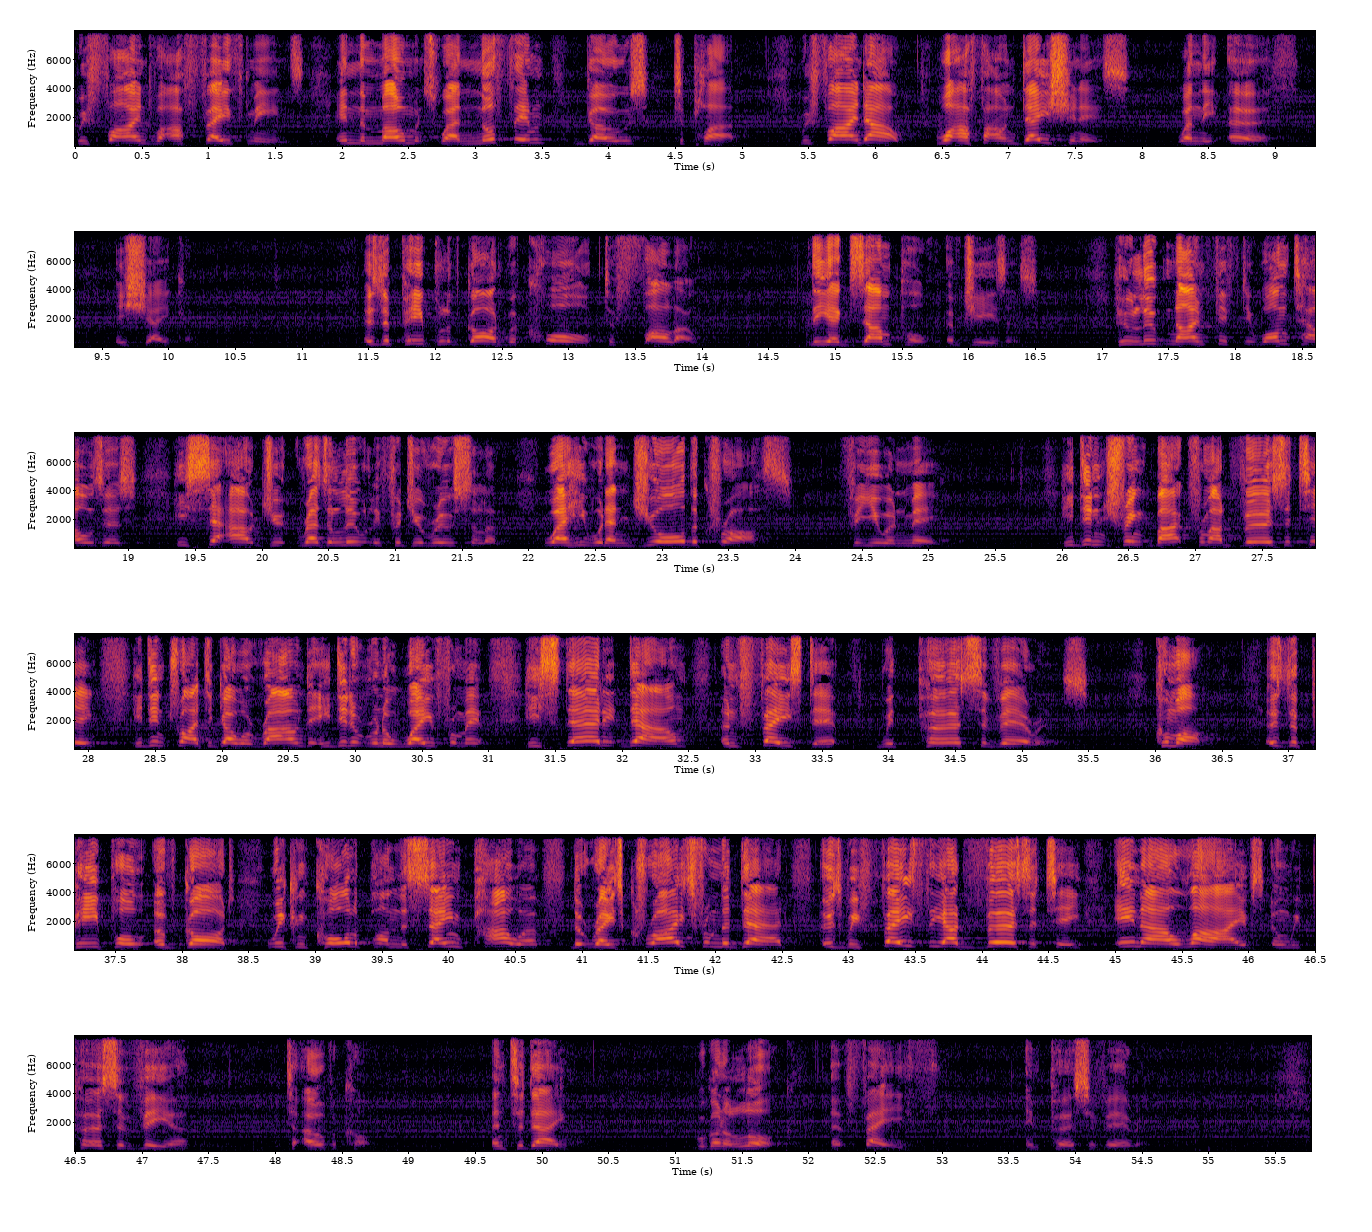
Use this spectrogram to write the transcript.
We find what our faith means in the moments where nothing goes to plan. We find out what our foundation is when the earth is shaken. As the people of God, we're called to follow the example of Jesus, who Luke 9:51 tells us he set out resolutely for Jerusalem, where he would endure the cross for you and me. He didn't shrink back from adversity. He didn't try to go around it. He didn't run away from it. He stared it down and faced it with perseverance. Come on, as the people of God, we can call upon the same power that raised Christ from the dead as we face the adversity in our lives and we persevere to overcome. And today, we're going to look at faith in persevering.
